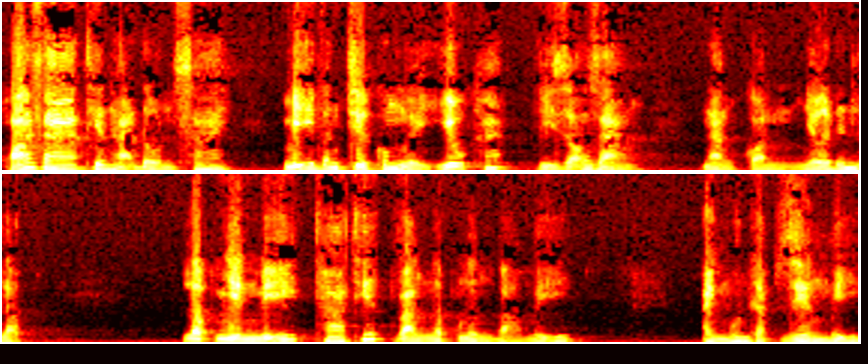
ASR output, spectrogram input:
hóa ra thiên hạ đồn sai, Mỹ vẫn chưa có người yêu khác vì rõ ràng nàng còn nhớ đến Lộc. Lộc nhìn Mỹ tha thiết và ngập ngừng bảo Mỹ, anh muốn gặp riêng Mỹ,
